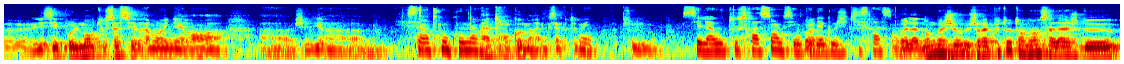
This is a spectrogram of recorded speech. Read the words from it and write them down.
euh, les épaulements, tout ça, c'est vraiment inhérent à, je veux dire, c'est un tronc commun. Un tronc commun, exactement, absolument. C'est là où tout se rassemble, c'est une pédagogie qui se rassemble. Voilà, donc moi j'aurais plutôt tendance à l'âge de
